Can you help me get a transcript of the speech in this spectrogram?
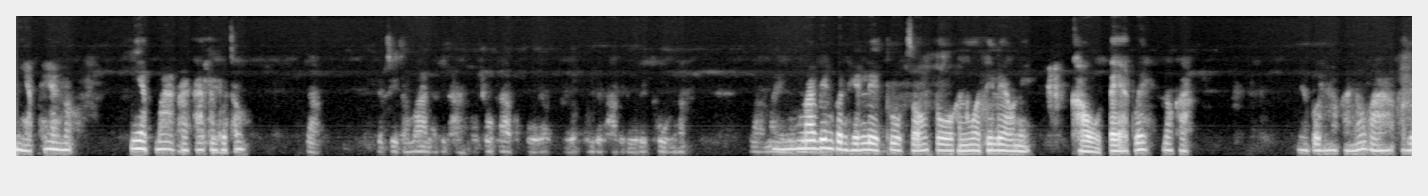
เงียบแห้งเนาะเงียบมากนะคะท่านผู้ชมจากเอฟซีทางบ้านอธิษฐานขอโชคลาภกับปู่แล้วเดี๋ยวผมจะพาไปดูเลขทูบนะครับว่าไม่มาวินเพิ่นเห็นเลขถูกสองตัวขันงวดที่แล้วนี่ เข่าแตกเลยเนาะค่ะเดี๋ยวเบิ่งเนาะค่ะเนาะว่าเอาเล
